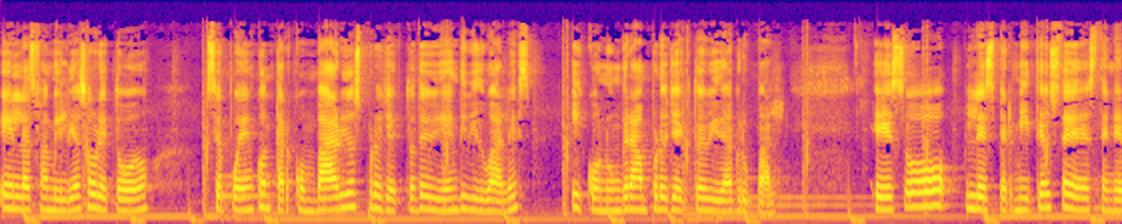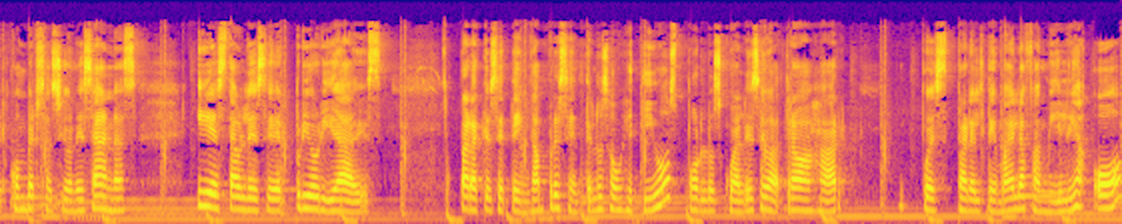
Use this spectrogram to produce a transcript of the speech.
En las familias sobre todo, se pueden contar con varios proyectos de vida individuales y con un gran proyecto de vida grupal. Eso les permite a ustedes tener conversaciones sanas y establecer prioridades para que se tengan presentes los objetivos por los cuales se va a trabajar pues para el tema de la familia o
